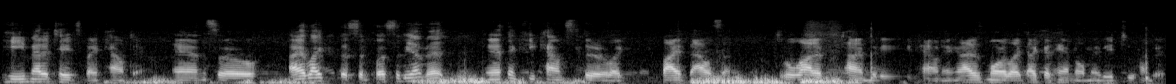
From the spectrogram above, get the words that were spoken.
he meditates by counting. And so I like the simplicity of it, and I think he counts to like five thousand. A lot of time to be counting. I was more like I could handle maybe two hundred.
